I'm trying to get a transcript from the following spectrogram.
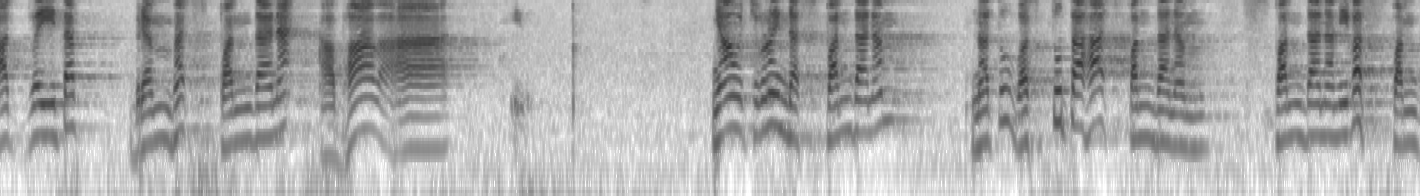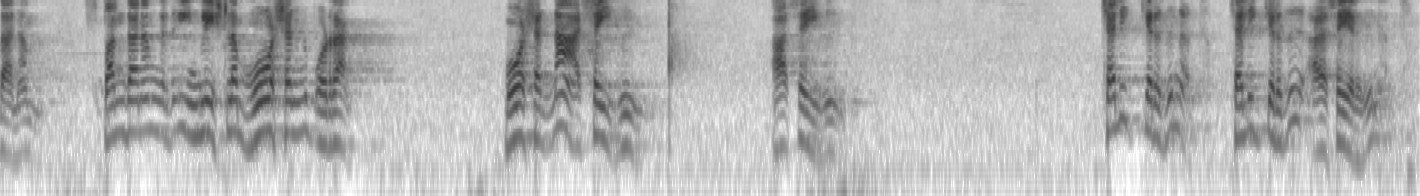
அத்வைத பிரம்மஸ்பந்தன அபாவ. ஞாபகம் வச்சுக்கணும் இந்த ஸ்பந்தனம் நது வஸ்துதா ஸ்பந்தனம். ஸ்பந்தனமிவ ஸ்பந்தனம். ஸ்பந்தனம்ங்கிறதுக்கு இங்கிலீஷ்ல மோஷன் போடுறாங்க. மோஷன்னா அசைவு. அசைவு. சலிக்கிறதுன்னு அர்த்தம். சலிக்கிறது அசைகிறதுன்னு அர்த்தம்.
